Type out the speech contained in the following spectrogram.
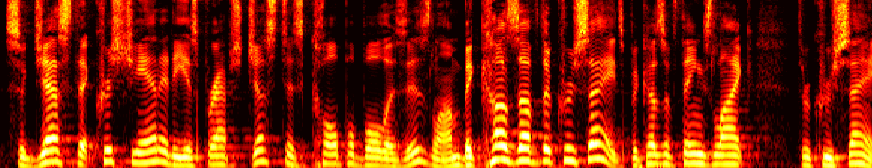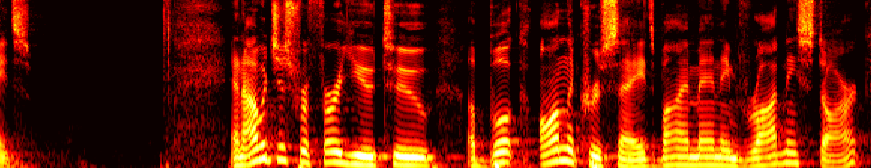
suggests that Christianity is perhaps just as culpable as Islam because of the Crusades, because of things like the Crusades. And I would just refer you to a book on the Crusades by a man named Rodney Stark,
